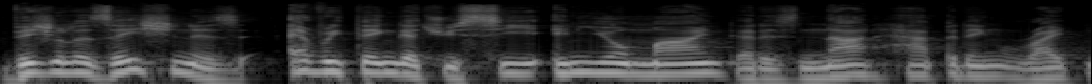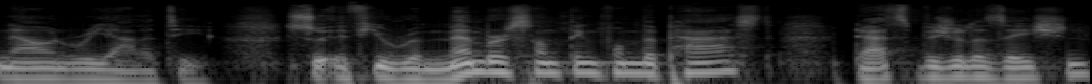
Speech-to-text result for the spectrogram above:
Visualization is everything that you see in your mind that is not happening right now in reality. So if you remember something from the past, that's visualization.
